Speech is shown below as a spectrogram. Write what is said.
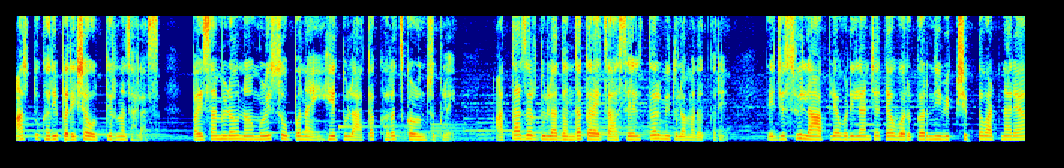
आज तू खरी परीक्षा उत्तीर्ण झालास. पैसा मिळवणं मुळीच सोपं नाही हे तुला आता खरंच कळून चुकलंय. आता जर तुला धंदा करायचा असेल तर मी तुला मदत करेन. तेजस्वीला आपल्या वडिलांच्या त्या वर्करनी विक्षिप्त वाटणाऱ्या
